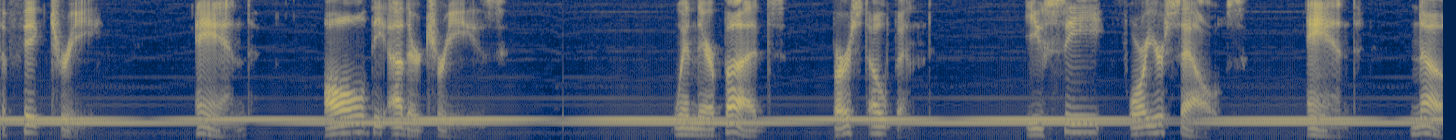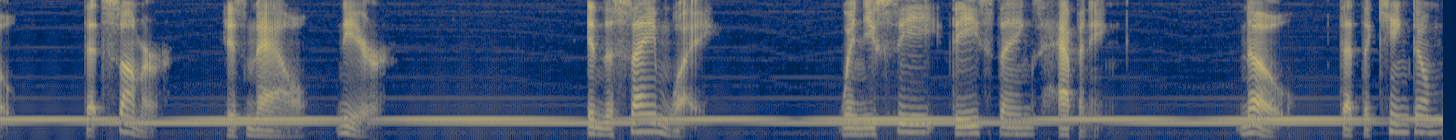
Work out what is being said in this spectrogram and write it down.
the fig tree and all the other trees. When their buds burst open, you see for yourselves and know that summer is now near. In the same way, when you see these things happening, know that the kingdom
